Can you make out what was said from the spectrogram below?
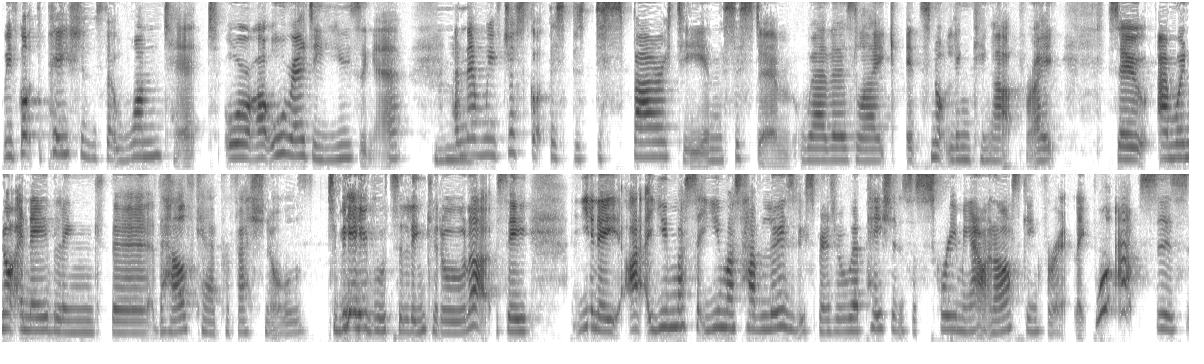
We've got the patients that want it or are already using it. Mm. And then we've just got this disparity in the system where there's like, it's not linking up, right? So, and we're not enabling the, the healthcare professionals to be able to link it all up. So, you know, I, you must you must have loads of experience where patients are screaming out and asking for it. Like, what apps is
